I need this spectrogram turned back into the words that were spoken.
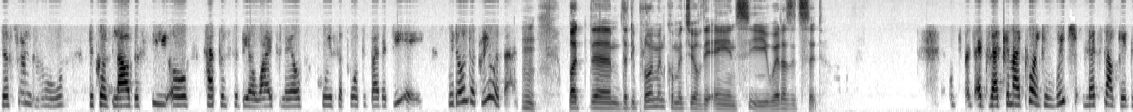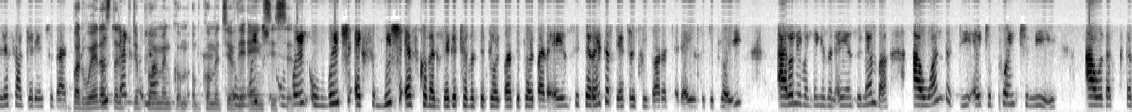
different rules because now the CEO happens to be a white male who is supported by the DA. We don't agree with that. Mm. But um, the deployment committee of the ANC, where does it sit? exactly my point. Which let's not get let's not get into that. But where does which the ex- deployment com- committee of the which, ANC sit? Which which, ex, which Eskom executive is deployed was deployed by the ANC. The rest of definitely is not an ANC deployee. I don't even think he's an ANC member. I want the DA to point to me our the, the,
